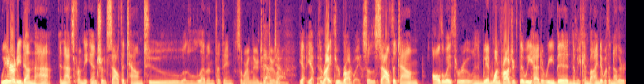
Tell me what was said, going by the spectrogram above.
we had already done that, and that's from the entrance south of town to 11th, I think, somewhere in there. Downtown. Yeah, yeah, yeah, right through Broadway. So the south of town, all the way through. And we had one project that we had to rebid, and then we combined it with another.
